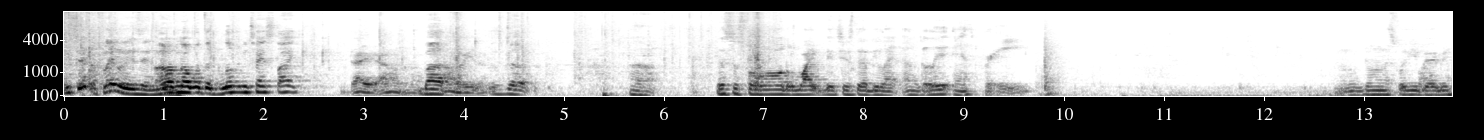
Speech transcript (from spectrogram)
You said the flavor is in I don't know what the gluten tastes like, Hey, I don't know. but I don't know either. it's good. Uh, this is for all the white bitches that be like, I'm gluten free. I'm doing this for you, baby.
